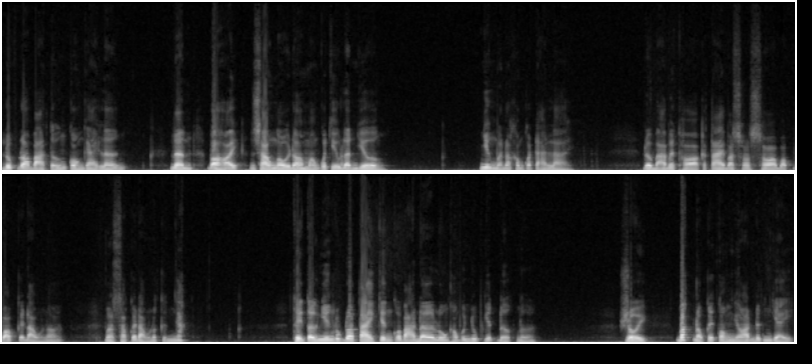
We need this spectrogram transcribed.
Lúc đó bà tưởng con gái lớn, nên bà hỏi, sao ngồi đó mà không có chịu lên giường. Nhưng mà nó không có trả lời. Rồi bà mới thò cái tay, bà so so, bóp bóp cái đầu nó. Mà sao cái đầu nó cứng ngắt Thì tự nhiên lúc đó tay chân của bà đơ luôn, không có nhúc nhích được nữa. Rồi bắt đầu cái con nhỏ đứng dậy,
